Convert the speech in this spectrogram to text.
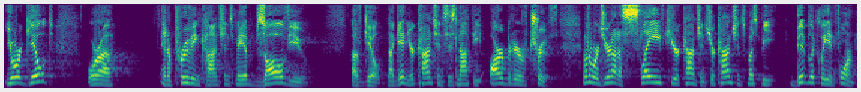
your guilt or a an approving conscience may absolve you of guilt. Now, again, your conscience is not the arbiter of truth. In other words, you're not a slave to your conscience. Your conscience must be biblically informed.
